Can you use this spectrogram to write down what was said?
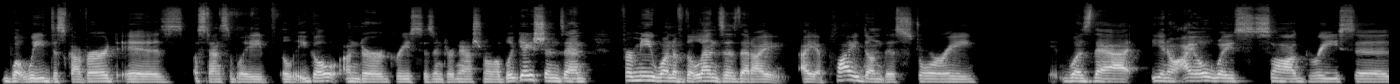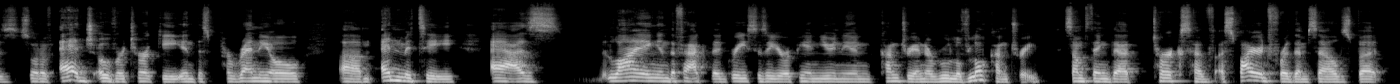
what we discovered is ostensibly illegal under Greece's international obligations. And for me, one of the lenses that I, I applied on this story was that, you know, I always saw Greece's sort of edge over Turkey in this perennial um, enmity as lying in the fact that Greece is a European Union country and a rule of law country, something that Turks have aspired for themselves, but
